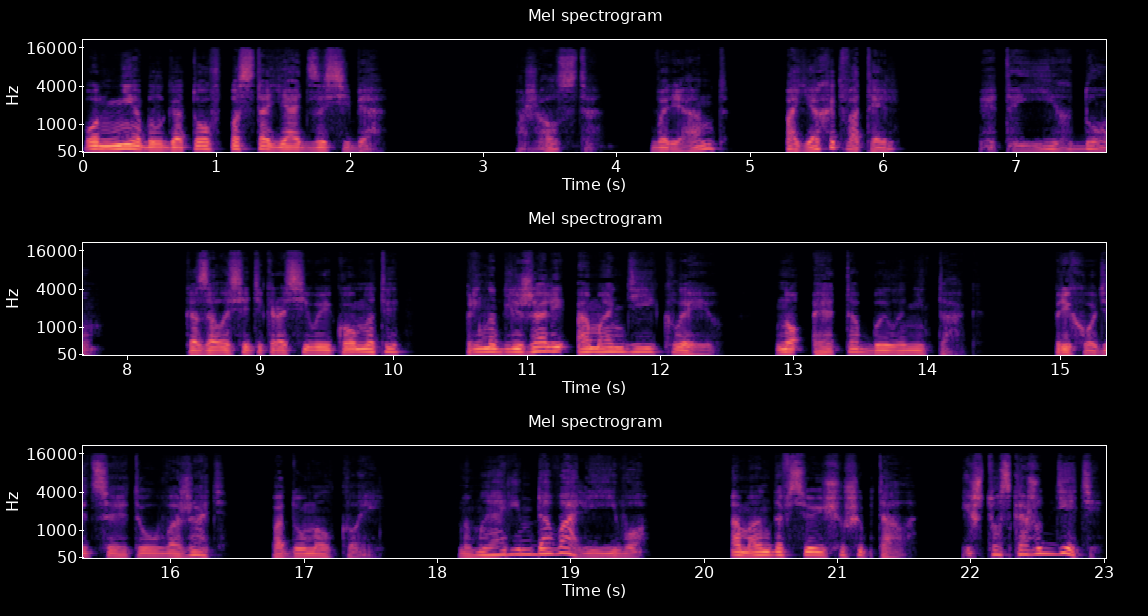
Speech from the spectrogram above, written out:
Он не был готов постоять за себя. Пожалуйста, вариант — поехать в отель. Это их дом. Казалось, эти красивые комнаты принадлежали Аманде и Клею, но это было не так. Приходится это уважать, — подумал Клей. Но мы арендовали его. Аманда все еще шептала. И что скажут дети?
